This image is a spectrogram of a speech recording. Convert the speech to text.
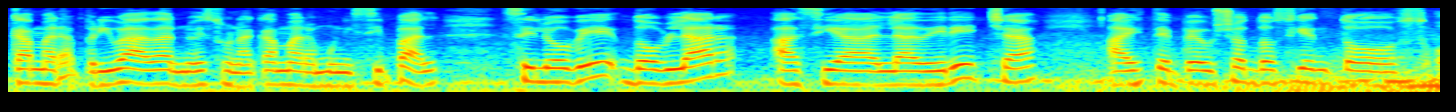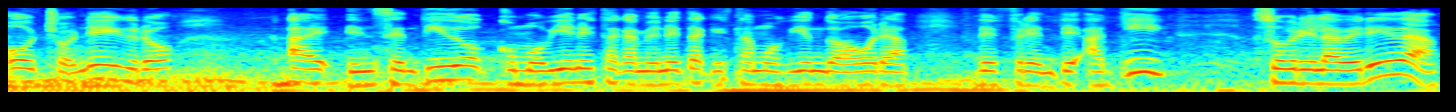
cámara privada, no es una cámara municipal, se lo ve doblar hacia la derecha a este Peugeot 208 negro, en sentido como viene esta camioneta que estamos viendo ahora de frente. Aquí, sobre la vereda,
